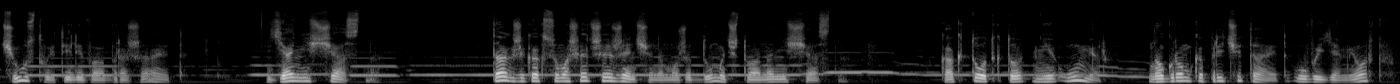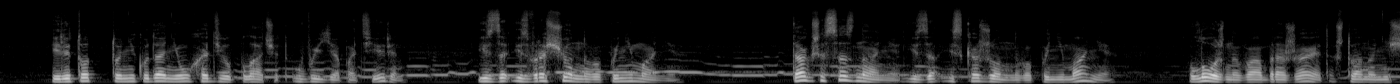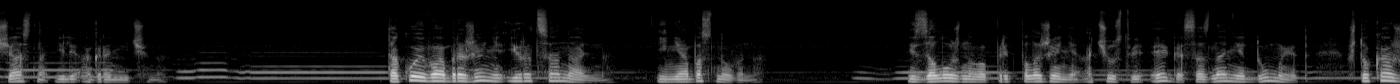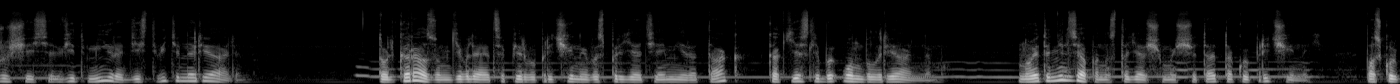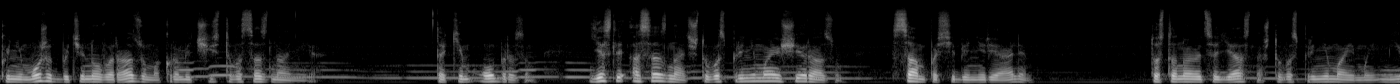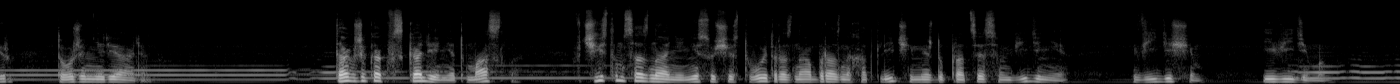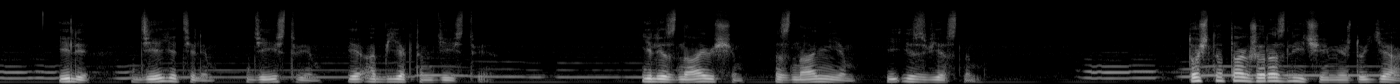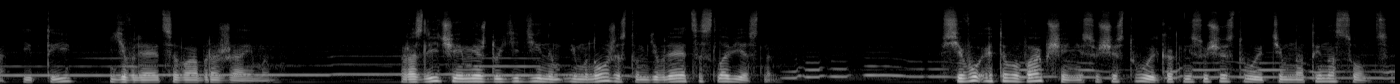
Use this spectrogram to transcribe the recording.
чувствует или воображает. Я несчастна. Так же, как сумасшедшая женщина может думать, что она несчастна. Как тот, кто не умер, но громко причитает «Увы, я мертв», или тот, кто никуда не уходил, плачет «Увы, я потерян», из-за извращенного понимания. Также сознание из-за искаженного понимания – ложно воображает, что оно несчастно или ограничено. Такое воображение иррационально и необоснованно. Из-за ложного предположения о чувстве эго сознание думает, что кажущийся вид мира действительно реален. Только разум является первопричиной восприятия мира так, как если бы он был реальным. Но это нельзя по-настоящему считать такой причиной – поскольку не может быть иного разума, кроме чистого сознания. Таким образом, если осознать, что воспринимающий разум сам по себе нереален, то становится ясно, что воспринимаемый мир тоже нереален. Так же, как в скале нет масла, В чистом сознании не существует разнообразных отличий между процессом видения, видящим и видимым, или деятелем, действием и объектом действия, или знающим, знанием и известным. Точно так же различие между «я» и «ты» является воображаемым. Различие между единым и множеством является словесным. Всего этого вообще не существует, как не существует темноты на солнце.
